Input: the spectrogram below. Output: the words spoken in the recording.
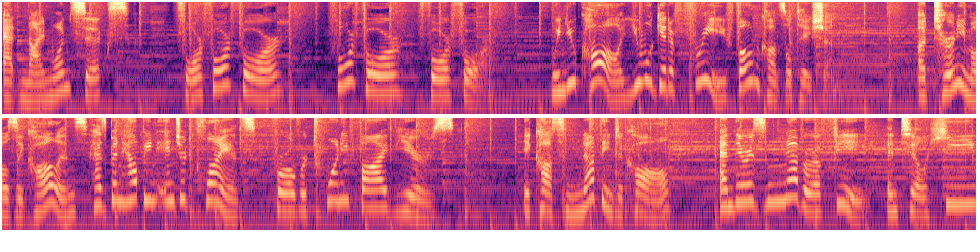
at 916 444 4444. When you call, you will get a free phone consultation. Attorney Mosley Collins has been helping injured clients for over 25 years. It costs nothing to call, and there is never a fee until he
